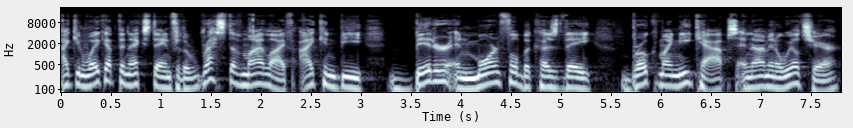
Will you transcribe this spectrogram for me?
I can wake up the next day and for the rest of my life, I can be bitter and mournful because they broke my kneecaps and I'm in a wheelchair,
